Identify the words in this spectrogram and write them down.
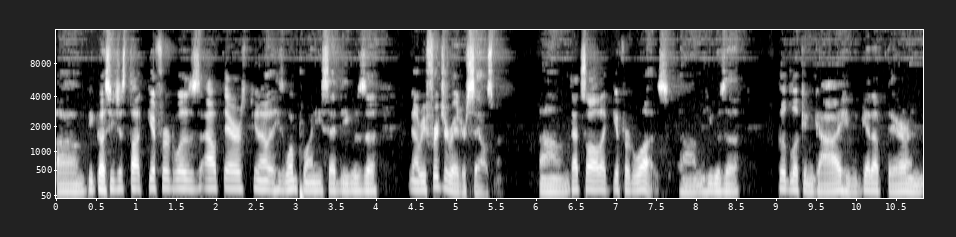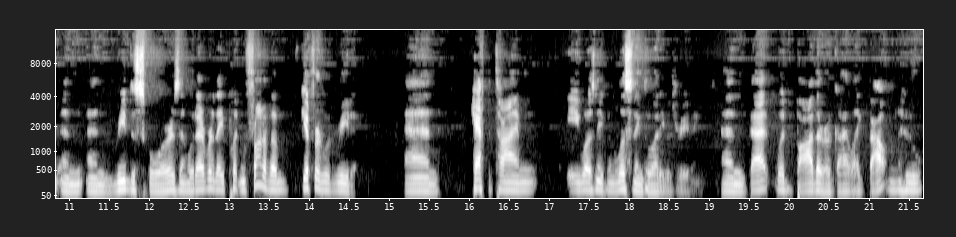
Um, because he just thought Gifford was out there. You know, at one point he said he was a you know refrigerator salesman. Um, that's all that Gifford was. Um, he was a good looking guy. He would get up there and, and, and read the scores, and whatever they put in front of him, Gifford would read it. And half the time, he wasn't even listening to what he was reading. And that would bother a guy like Bouton, who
